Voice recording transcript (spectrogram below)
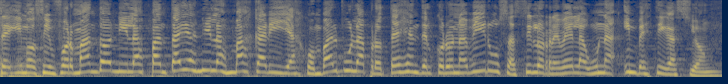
Seguimos informando, ni las pantallas ni las mascarillas con válvula protegen del coronavirus, así lo revela una investigación.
